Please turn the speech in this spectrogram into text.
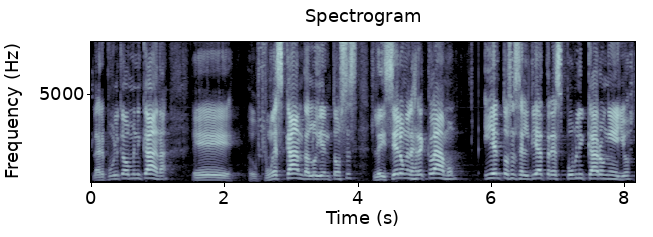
la República Dominicana eh, fue un escándalo y entonces le hicieron el reclamo y entonces el día 3 publicaron ellos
